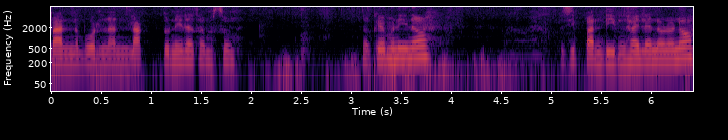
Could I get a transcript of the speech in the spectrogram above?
ปั่นนะบนนันลักตัวนี้แล้วทำส้มแล้วแก้วมานี่เนาะเพนสิปั่นดินให้แล้วเนาะเนาะ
